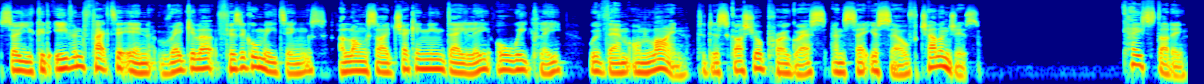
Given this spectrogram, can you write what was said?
So you could even factor in regular physical meetings alongside checking in daily or weekly with them online to discuss your progress and set yourself challenges. Case study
